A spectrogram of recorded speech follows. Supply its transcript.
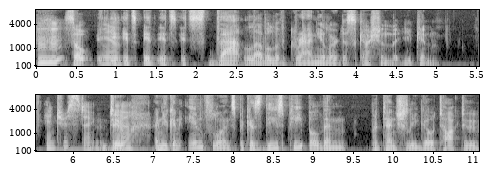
Mhm. so Yeah. it's it, it's it's that level of granular discussion that you can Interesting. do Yeah. and you can influence because these people then potentially go talk to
